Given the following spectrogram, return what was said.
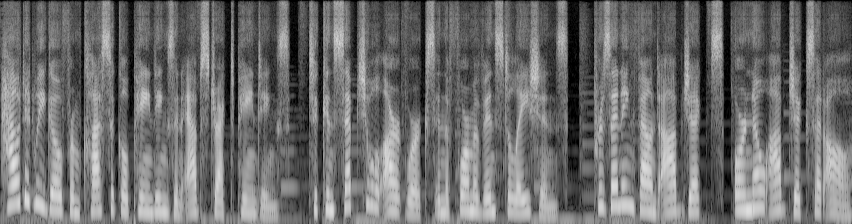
How did we go from classical paintings and abstract paintings to conceptual artworks in the form of installations, presenting found objects or no objects at all?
